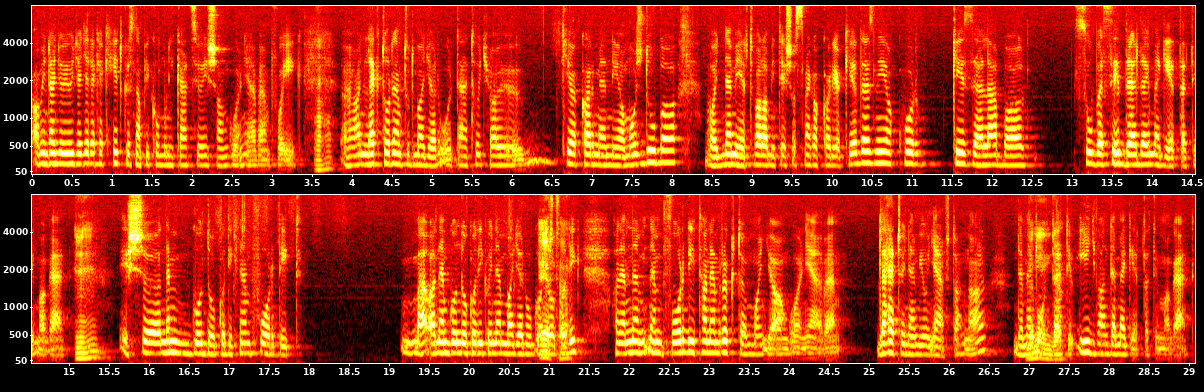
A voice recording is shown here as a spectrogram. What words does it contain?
ami nagyon jó, hogy a gyerekek hétköznapi kommunikáció is angol nyelven folyik. Aha. A lektor nem tud magyarul, tehát hogyha ő ki akar menni a mosdóba, vagy nem ért valamit, és azt meg akarja kérdezni, akkor kézzel, lábbal, szóbeszéddel, de megérteti magát. Uh-huh és nem gondolkodik, nem fordít. Már nem gondolkodik, hogy nem magyarul gondolkodik, Értem. hanem nem, nem fordít, hanem rögtön mondja angol nyelven. Lehet, hogy nem jó nyelvtannal, de megérteti. De Így van, de megérteti magát.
